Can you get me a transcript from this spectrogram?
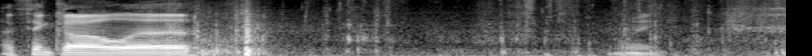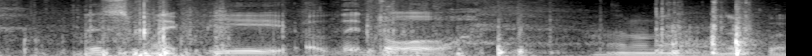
I think I'll. Uh, wait. This might be a little. I don't know. No clue.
